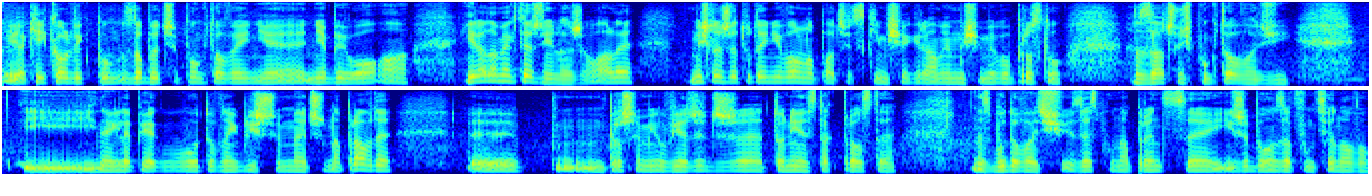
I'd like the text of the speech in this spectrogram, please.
jakiejkolwiek punk- zdobyczy punktowej nie, nie było, a i Radomiak też nie leżał, ale myślę, że tutaj nie wolno patrzeć z kim się gramy, musimy po prostu zacząć punktować i, i najlepiej jakby było to w najbliższym meczu. Naprawdę proszę mi uwierzyć, że to nie jest tak proste zbudować zespół na prędce i żeby on zafunkcjonował.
